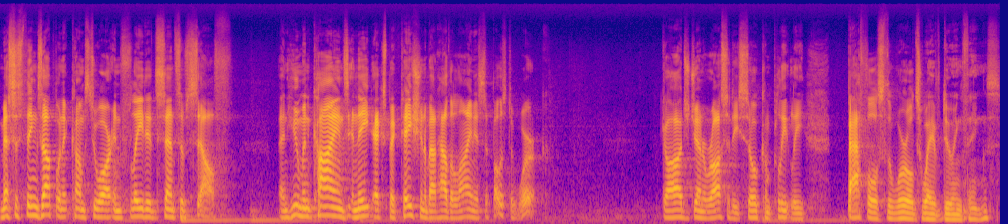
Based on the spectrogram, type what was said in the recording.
Messes things up when it comes to our inflated sense of self and humankind's innate expectation about how the line is supposed to work. God's generosity so completely baffles the world's way of doing things.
